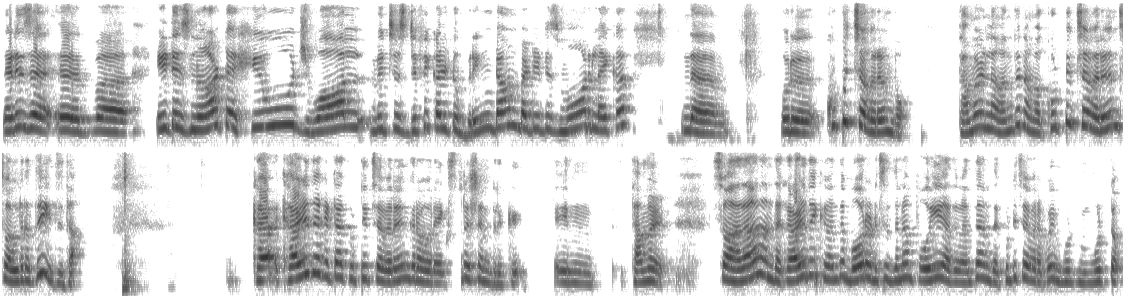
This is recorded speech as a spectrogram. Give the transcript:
that is a, a uh, it is not a huge wall which is difficult to bring down but it is more like a இந்த ஒரு குட்டிச்சவரும்போம் தமிழ்ல வந்து நம்ம குட்டிச்சவருன்னு சொல்றது இதுதான். கழுத கிட்டா குட்டிச்சவருங்கிற ஒரு எக்ஸ்பிரஷன் இருக்கு இன் தமிழ். சோ அதாவது அந்த கழுதைக்கு வந்து போர் அடிச்சதுன்னா போய் அது வந்து அந்த குட்டிச்சவரை போய் முட்டும்.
